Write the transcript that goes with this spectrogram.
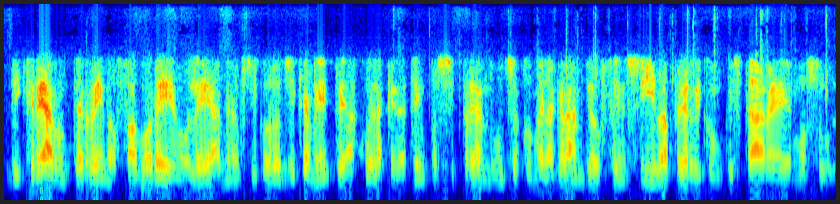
di creare un terreno favorevole, almeno psicologicamente, a quella che da tempo si preannuncia come la grande offensiva per riconquistare. Mosul.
